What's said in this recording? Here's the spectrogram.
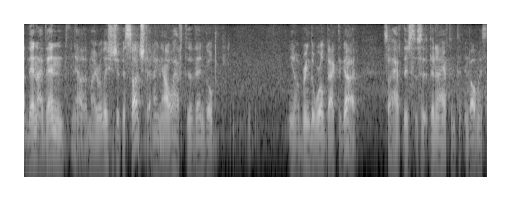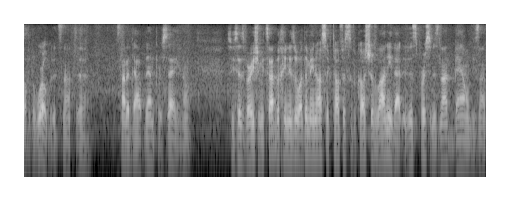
then I then now my relationship is such that I now have to then go, you know, bring the world back to God. So I have this. Then I have to involve myself with the world, but it's not. Uh, it's not about them per se, you know. So he says, "Very that this person is not bound. He's not.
